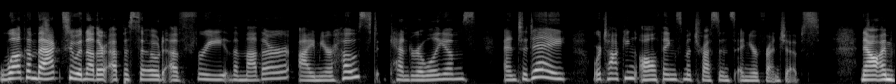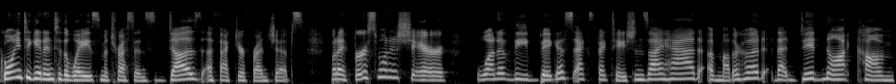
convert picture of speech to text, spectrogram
Welcome back to another episode of Free the Mother. I'm your host, Kendra Williams, and today we're talking all things matrescence and your friendships. Now, I'm going to get into the ways matrescence does affect your friendships, but I first want to share one of the biggest expectations I had of motherhood that did not come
